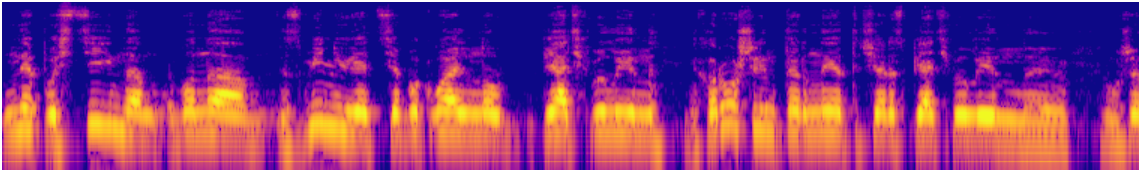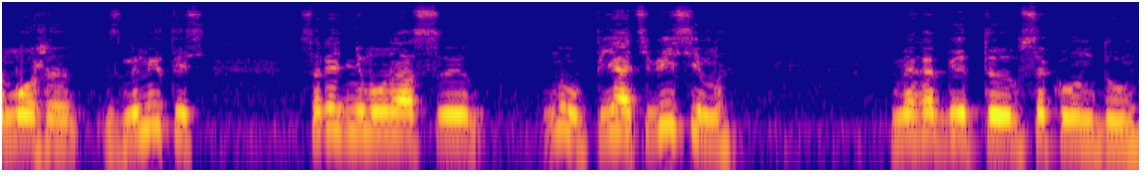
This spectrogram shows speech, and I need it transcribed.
не постійна, вона змінюється буквально 5 хвилин. Хороший інтернет через 5 хвилин е, вже може змінитись. В середньому у нас е, ну, 5-8 мегабіт в секунду.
